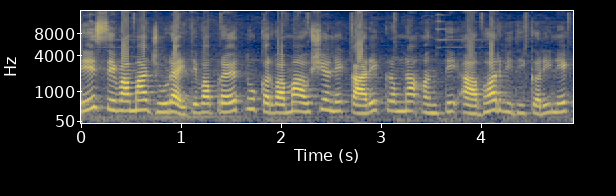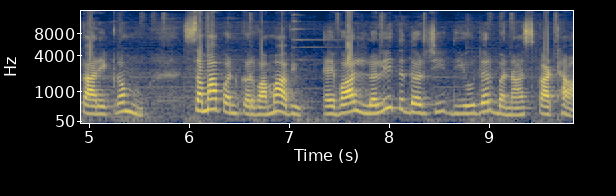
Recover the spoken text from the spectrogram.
દેશ સેવામાં જોડાય તેવા પ્રયત્નો કરવામાં આવશે અને કાર્યક્રમના અંતે આભાર વિધિ કરીને કાર્યક્રમનું સમાપન કરવામાં આવ્યું. અહેવાલ લલિત દરજી, દિયોદર બનાસકાંઠા.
